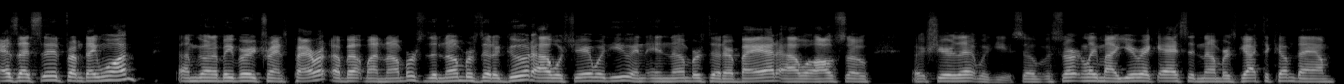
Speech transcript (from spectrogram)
as I said from day one, I'm going to be very transparent about my numbers. The numbers that are good, I will share with you, and, and numbers that are bad, I will also uh, share that with you. So, certainly, my uric acid numbers got to come down.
